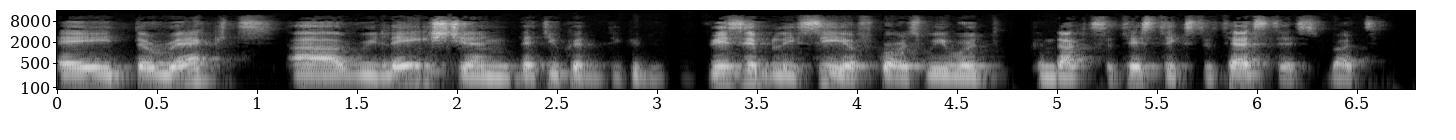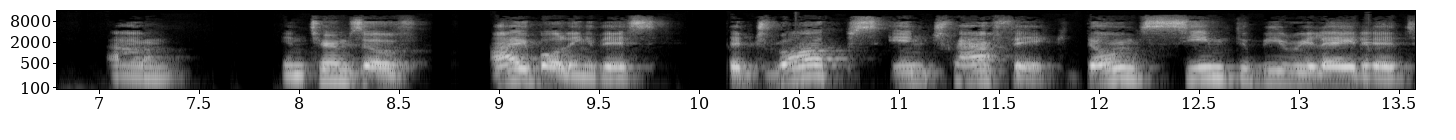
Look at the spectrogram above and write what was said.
a direct uh, relation that you could, you could visibly see. Of course, we would conduct statistics to test this, but um, in terms of eyeballing this, the drops in traffic don't seem to be related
